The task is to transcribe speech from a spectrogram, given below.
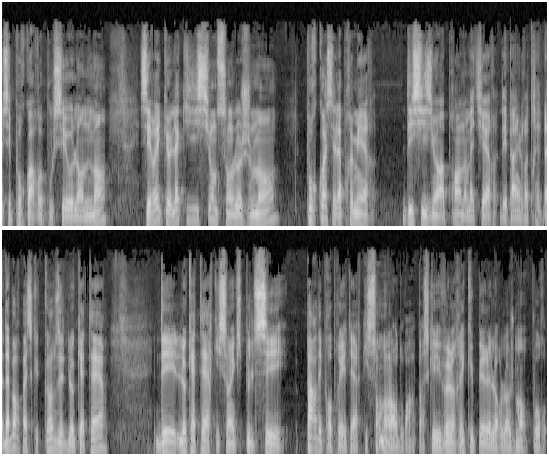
c'est pourquoi repousser au lendemain? C'est vrai que l'acquisition de son logement, pourquoi c'est la première décisions à prendre en matière d'épargne retraite bah, D'abord parce que quand vous êtes locataire, des locataires qui sont expulsés par des propriétaires qui sont dans leurs droits parce qu'ils veulent récupérer leur logement pour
